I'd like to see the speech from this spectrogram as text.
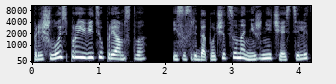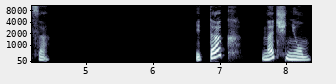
Пришлось проявить упрямство и сосредоточиться на нижней части лица. «Итак, начнем»,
